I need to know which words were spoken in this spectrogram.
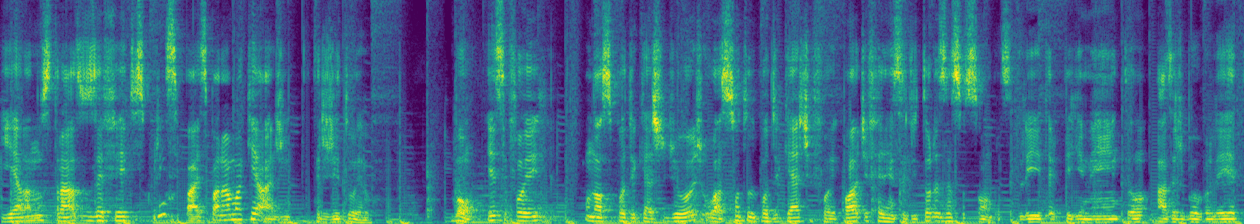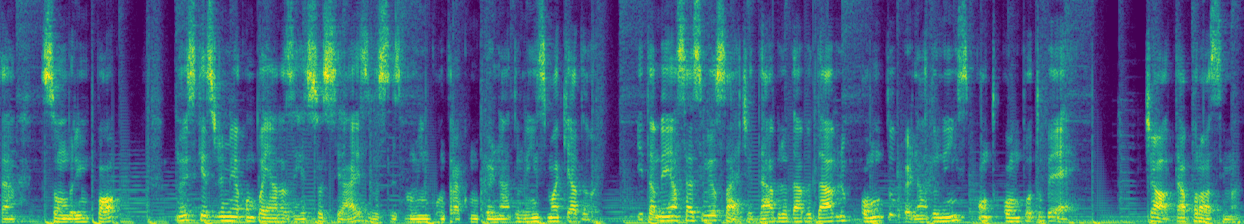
e ela nos traz os efeitos principais para a maquiagem, acredito eu. Bom, esse foi o nosso podcast de hoje. O assunto do podcast foi qual a diferença de todas essas sombras: glitter, pigmento, asa de borboleta, sombra em pó. Não esqueça de me acompanhar nas redes sociais, vocês vão me encontrar como Bernardo Lins Maquiador. E também acesse meu site www.bernardolins.com.br. Tchau, até a próxima!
